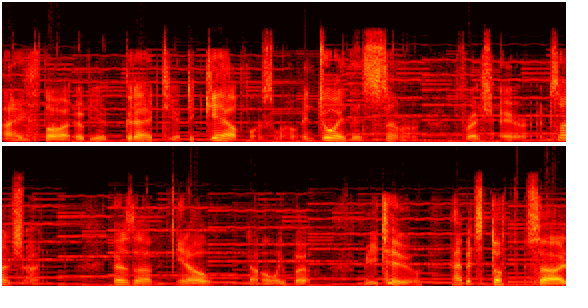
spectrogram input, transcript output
I thought it would be a good idea to get out once in a while, enjoy this summer, fresh air and sunshine. Because, um, you know, not only, but me too, have been stuffed inside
